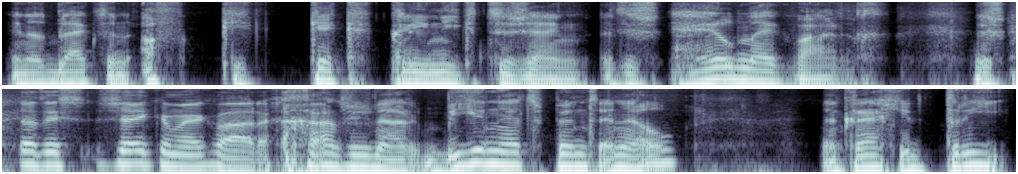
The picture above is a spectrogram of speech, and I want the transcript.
En dat blijkt een afkikkliniek te zijn. Het is heel merkwaardig. Dus Dat is zeker merkwaardig. gaat u naar biernet.nl, dan krijg je drie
